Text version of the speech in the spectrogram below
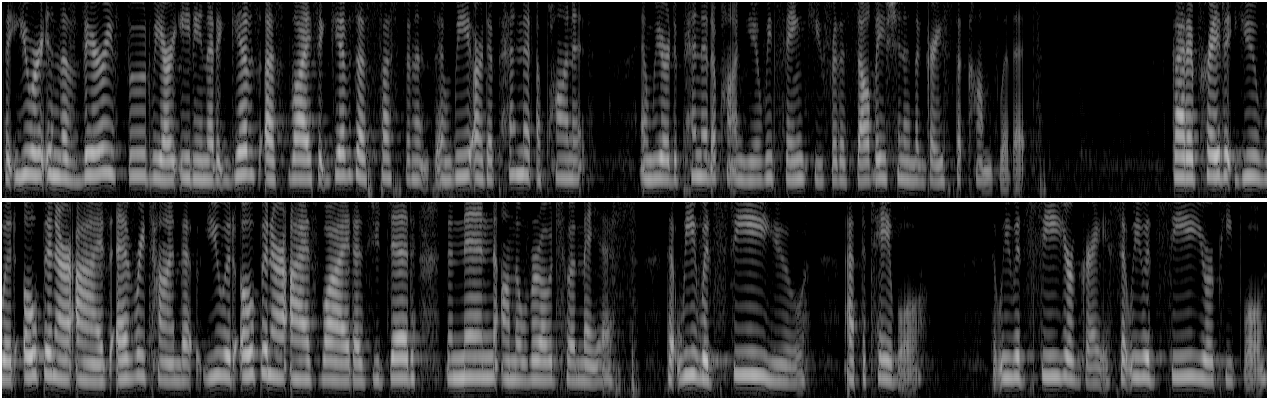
that you are in the very food we are eating, that it gives us life, it gives us sustenance, and we are dependent upon it and we are dependent upon you. We thank you for the salvation and the grace that comes with it. God, I pray that you would open our eyes every time, that you would open our eyes wide as you did the men on the road to Emmaus, that we would see you at the table, that we would see your grace, that we would see your people,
